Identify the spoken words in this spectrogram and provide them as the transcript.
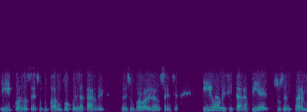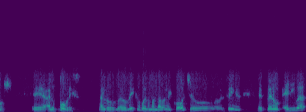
y cuando se desocupaba un poco en la tarde, se ocupaba de la docencia, iba a visitar a pie sus enfermos, eh, a los pobres. A los, ricos, bueno, mandaban el coche o, en fin, eh, pero él iba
